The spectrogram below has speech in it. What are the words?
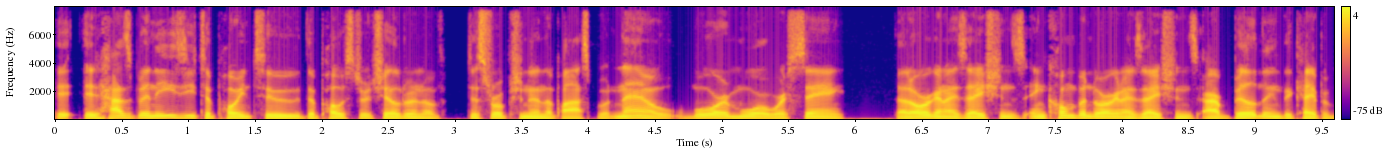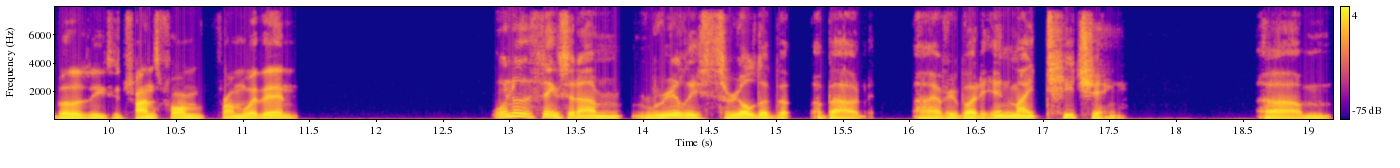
it, it has been easy to point to the poster children of disruption in the past, but now more and more we're seeing that organizations, incumbent organizations, are building the capability to transform from within. One of the things that I'm really thrilled ab- about, uh, everybody, in my teaching, um,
